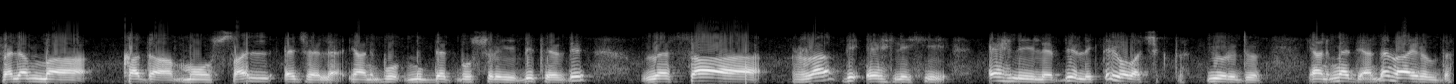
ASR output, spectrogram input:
Felemma kada musal ecele yani bu müddet bu süreyi bitirdi ve sara bi ehlihi ehliyle birlikte yola çıktı, yürüdü. Yani Medyen'den ayrıldı.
